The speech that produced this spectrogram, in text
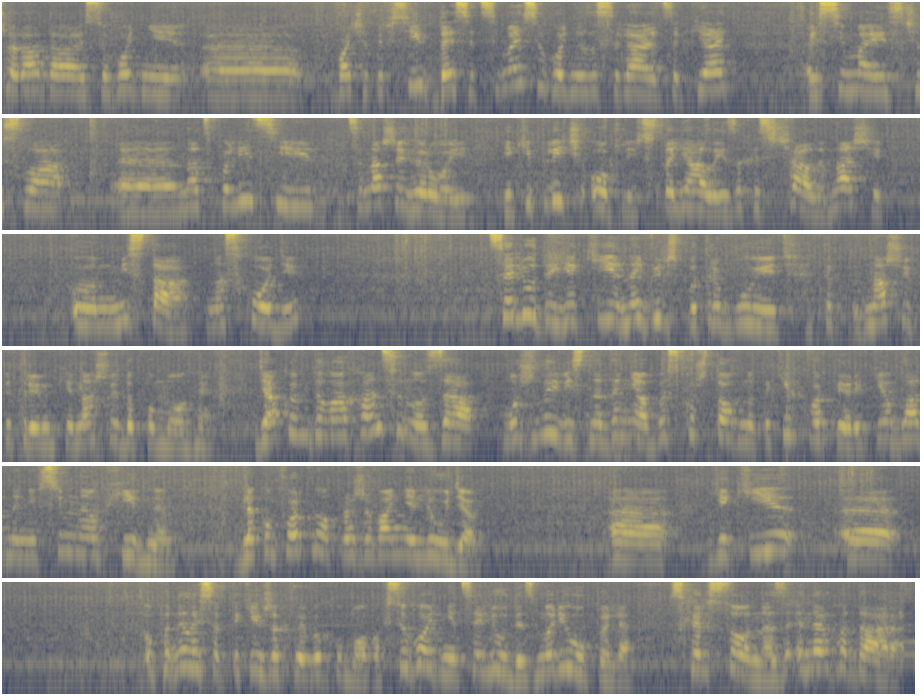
дуже рада сьогодні е, бачити всіх. 10 сімей сьогодні заселяються, 5 сімей з числа е, Нацполіції. Це наші герої, які пліч опліч стояли і захищали наші е, міста на сході. Це люди, які найбільш потребують нашої підтримки, нашої допомоги. Дякуємо Делою Хансену за можливість надання безкоштовно таких квартир, які обладнані всім необхідним для комфортного проживання людям, е, які е, опинилися в таких жахливих умовах. Сьогодні це люди з Маріуполя, з Херсона, з Енергодара.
